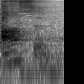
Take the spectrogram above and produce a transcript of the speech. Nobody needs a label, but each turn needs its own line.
Awesome.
